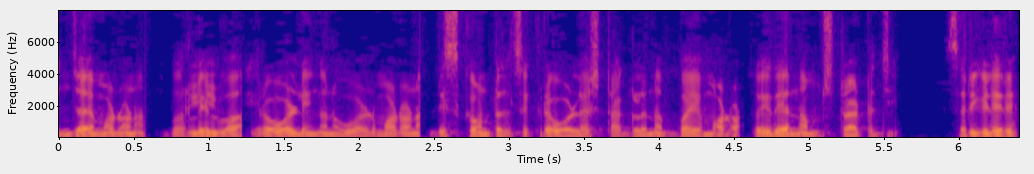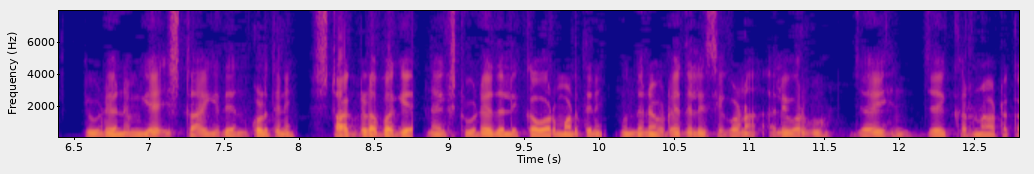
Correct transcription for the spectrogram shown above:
ಎಂಜಾಯ್ ಮಾಡೋಣ. ಬರ್ಲಿಲ್ವಾ? ಇರೋ ಹೋಲ್ಡಿಂಗ್ ಅನ್ನು ಹೋಲ್ಡ್ ಮಾಡೋಣ. ಡಿಸ್ಕೌಂಟ್ ಅಲ್ಲಿ ಸಿಕ್ಕರೆ ಒಳ್ಳೆ ಸ್ಟಾಕ್ ಗಳನ್ನ ಬೈ ಮಾಡೋಣ. ಸೊ ಇದೇ ನಮ್ಮ ಸ್ಟ್ರಾಟಜಿ ಸರಿ ಗೆಳೆಯರಿ, ಈ ವಿಡಿಯೋ ನಿಮಗೆ ಇಷ್ಟ ಆಗಿದೆ ಅಂದ್ಕೊಳ್ತೀನಿ ಸ್ಟಾಕ್ಗಳ ಬಗ್ಗೆ ನೆಕ್ಸ್ಟ್ ವಿಡಿಯೋದಲ್ಲಿ ಕವರ್ ಮಾಡ್ತೀನಿ. ಮುಂದಿನ ವಿಡಿಯೋದಲ್ಲಿ ಸಿಗೋಣ. ಅಲ್ಲಿವರೆಗೂ ಜೈ ಹಿಂದ್, ಜೈ ಕರ್ನಾಟಕ.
